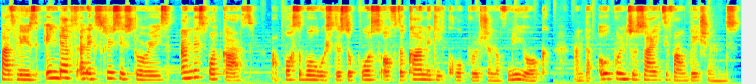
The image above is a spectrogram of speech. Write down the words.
PassBlue's in depth and exclusive stories and this podcast are possible with the support of the Carnegie Corporation of New York and the Open Society Foundations,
